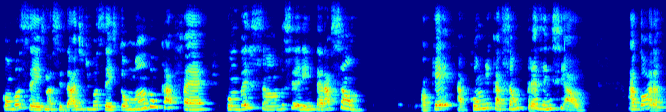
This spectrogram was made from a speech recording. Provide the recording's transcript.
com vocês, na cidade de vocês, tomando um café, conversando, seria interação. Ok? A comunicação presencial. Agora,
